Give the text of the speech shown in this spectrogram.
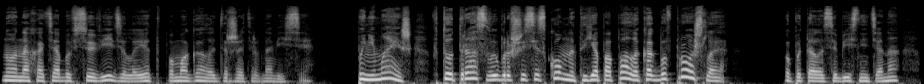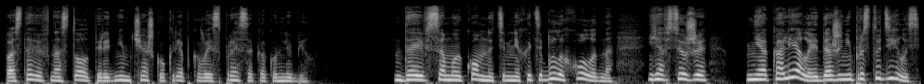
но она хотя бы все видела, и это помогало держать равновесие. «Понимаешь, в тот раз, выбравшись из комнаты, я попала как бы в прошлое», — попыталась объяснить она, поставив на стол перед ним чашку крепкого эспрессо, как он любил. «Да и в самой комнате мне хоть и было холодно, я все же не околела и даже не простудилась,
